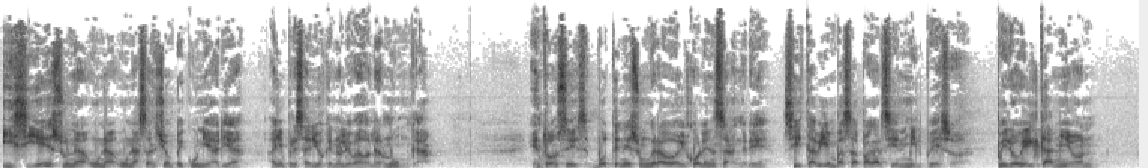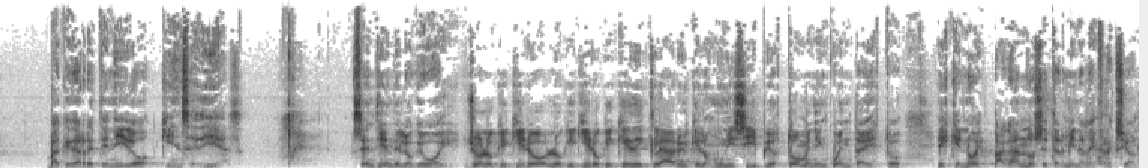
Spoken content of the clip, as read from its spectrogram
y si es una, una, una sanción pecuniaria, hay empresarios que no le va a doler nunca. Entonces, vos tenés un grado de alcohol en sangre, sí está bien, vas a pagar 100 mil pesos, pero el camión va a quedar retenido 15 días. Se entiende lo que voy. Yo lo que quiero, lo que quiero que quede claro y que los municipios tomen en cuenta esto es que no es pagando se termina la infracción.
